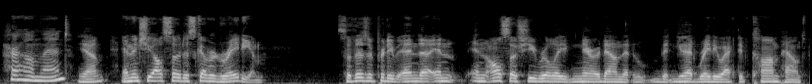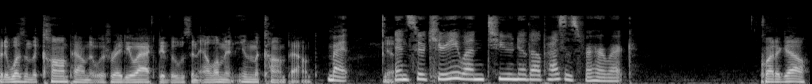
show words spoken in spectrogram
Her homeland. Yeah, and then she also discovered radium. So those are pretty, and uh, and and also she really narrowed down that that you had radioactive compounds, but it wasn't the compound that was radioactive; it was an element in the compound. Right. Yeah. And so Curie won two Nobel Prizes for her work. Quite a gal.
